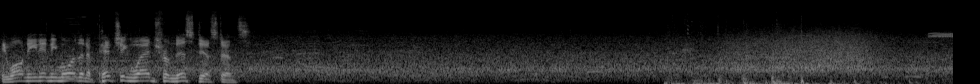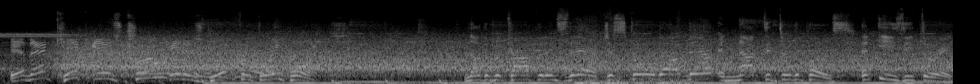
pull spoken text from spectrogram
He won't need any more than a pitching wedge from this distance. And that kick is true. It is good for three points. Nothing but confidence there. Just strolled out there and knocked it through the post. An easy three.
